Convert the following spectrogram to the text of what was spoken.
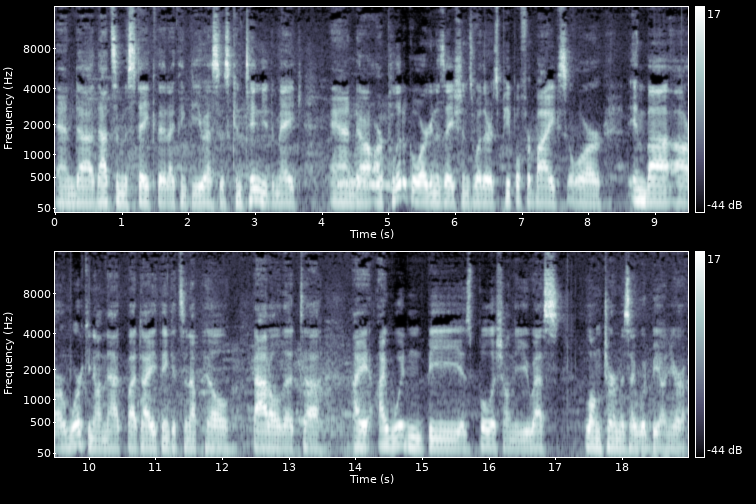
And uh, that's a mistake that I think the U.S. has continued to make. And uh, our political organizations, whether it's People for Bikes or IMBA, are working on that. But I think it's an uphill battle that uh, I, I wouldn't be as bullish on the US long term as I would be on Europe.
